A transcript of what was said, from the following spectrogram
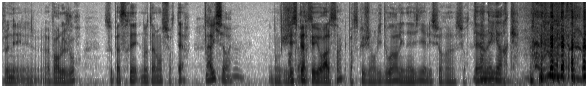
venait à voir le jour, se passerait notamment sur Terre. Ah oui, c'est vrai. Donc j'espère qu'il y aura le 5 parce que j'ai envie de voir les navis aller sur, sur Terre. À New et- York. À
